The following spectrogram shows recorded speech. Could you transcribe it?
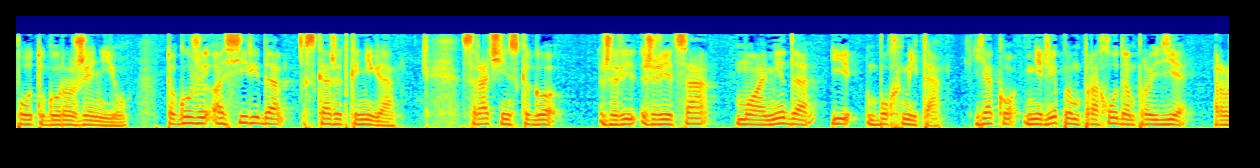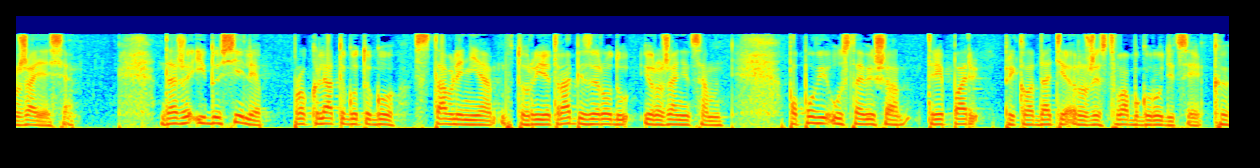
по того рожению. Того же Осирида скажет книга срачинского жреца Моамеда и Бохмита, яко нелепым проходом пройде, рожаяся. Даже и доселе проклятого того ставления вторые трапезы роду и рожаницам, попові уставиша трепарь прикладати рожества Богородицы к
